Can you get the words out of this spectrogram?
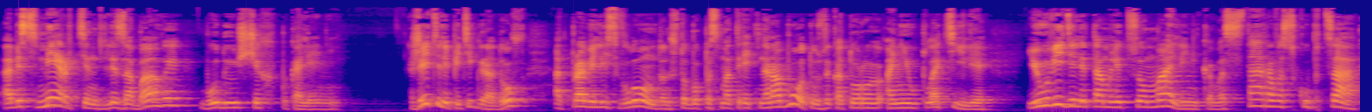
обессмертен для забавы будущих поколений. Жители пяти городов отправились в Лондон, чтобы посмотреть на работу, за которую они уплатили, и увидели там лицо маленького старого скупца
